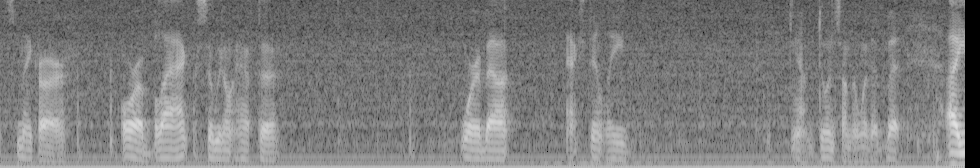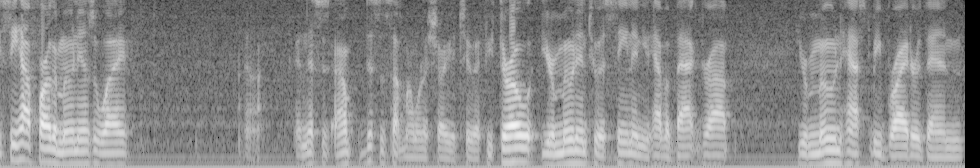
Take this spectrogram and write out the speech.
Let's make our aura black so we don't have to worry about accidentally you know, doing something with it. But uh, you see how far the moon is away? Uh, and this is uh, this is something I want to show you too. If you throw your moon into a scene and you have a backdrop, your moon has to be brighter than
